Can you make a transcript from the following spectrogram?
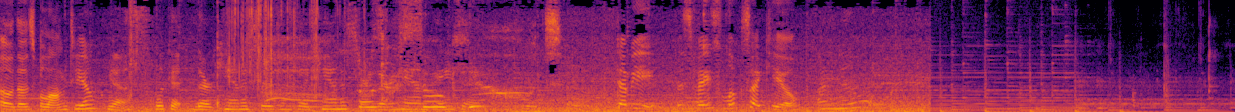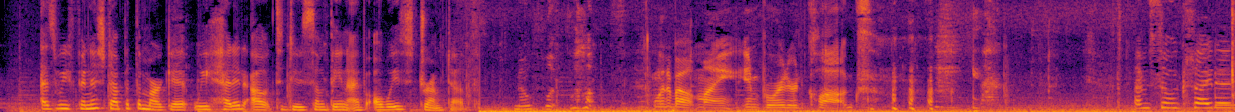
Oh, those belong to you? Yes, look at their canisters and play canisters. They're hand so painted. cute. Debi, this vase looks like you. I know. As we finished up at the market, we headed out to do something I've always dreamt of. No flip-flops. What about my embroidered clogs? I'm so excited.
